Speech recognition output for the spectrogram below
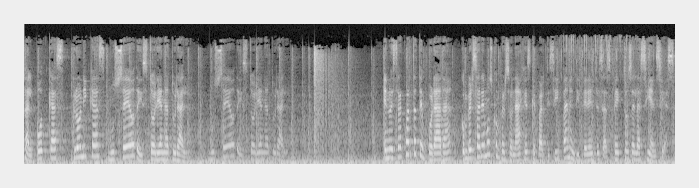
al podcast Crónicas Museo de Historia Natural. Museo de Historia Natural. En nuestra cuarta temporada conversaremos con personajes que participan en diferentes aspectos de las ciencias,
